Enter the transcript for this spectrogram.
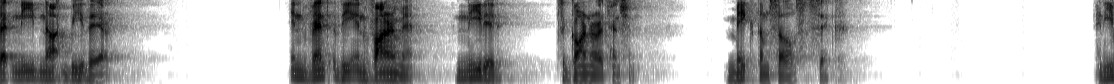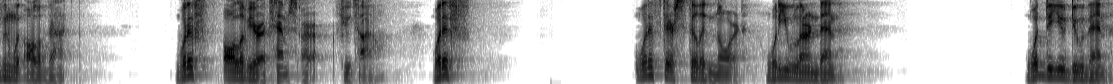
that need not be there, invent the environment needed to garner attention, make themselves sick. And even with all of that, what if all of your attempts are futile? What if what if they're still ignored? What do you learn then? What do you do then?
